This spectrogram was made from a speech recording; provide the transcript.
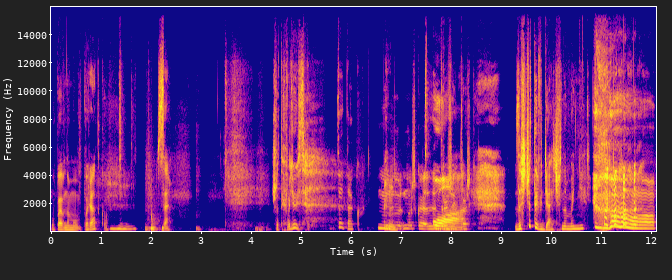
у певному порядку. Все. Що ти хвилюєшся? Та так. Ну, Ножка е, дрожить трошки. За що ти вдячна мені?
